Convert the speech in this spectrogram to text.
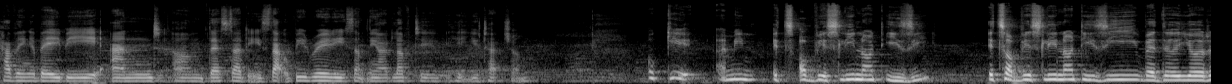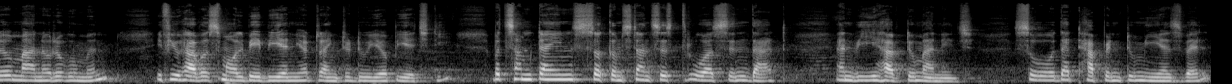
having a baby and um, their studies. That would be really something I'd love to hear you touch on. Okay, I mean, it's obviously not easy. It's obviously not easy whether you're a man or a woman if you have a small baby and you're trying to do your PhD. But sometimes circumstances throw us in that and we have to manage. So that happened to me as well.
